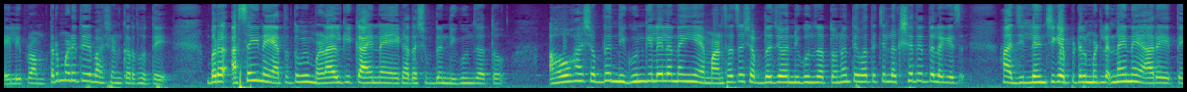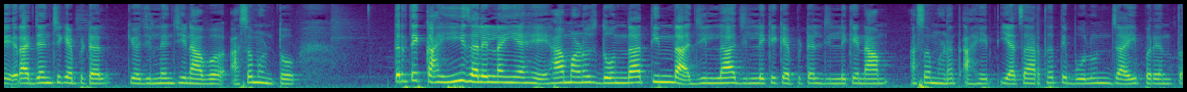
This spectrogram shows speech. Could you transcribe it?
टेलिप्रॉम्प्टरमध्ये ते भाषण करत होते. बरं असंही नाही. आता तुम्ही म्हणाल की काय नाही एखादा शब्द निघून जातो. अहो हा शब्द निघून गेलेला नाही आहे माणसाचा शब्द जेव्हा निघून जातो ना तेव्हा त्याच्या लक्षात येतं लगेच. हा जिल्ह्यांची कॅपिटल म्हटलं नाही नाही अरे ते राज्यांची कॅपिटल किंवा जिल्ह्यांची नावं असं म्हणतो. तर ते काहीही झालेलं नाही आहे हा माणूस दोनदा तीनदा जिल्हा जिल्हे के कॅपिटल जिल्हे के नाम असं म्हणत आहेत. याचा अर्थ ते बोलून जाईपर्यंत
